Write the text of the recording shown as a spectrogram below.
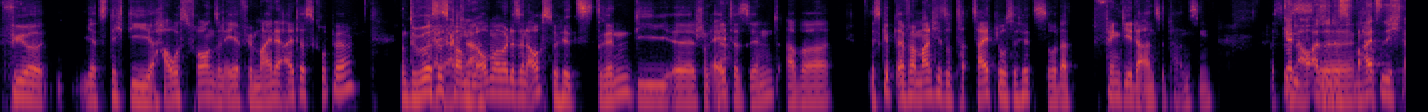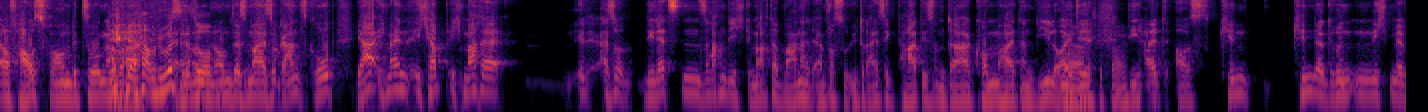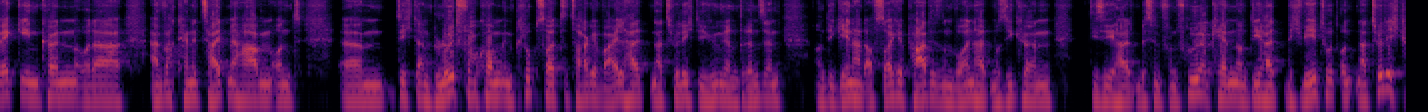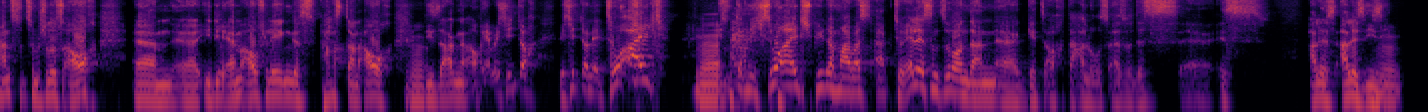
Für jetzt nicht die Hausfrauen, sondern eher für meine Altersgruppe. Und du wirst ja, es kaum klar. glauben, aber da sind auch so Hits drin, die äh, schon älter sind. Aber es gibt einfach manche so zeitlose Hits, so da fängt jeder an zu tanzen. Das genau, ist, also das äh, war jetzt nicht auf Hausfrauen bezogen, aber, ja, aber du wirst äh, um, so um, das mal so ganz grob. Ja, ich meine, ich habe, ich mache also die letzten Sachen, die ich gemacht habe, waren halt einfach so Ü30-Partys und da kommen halt dann die Leute, ja, die halt aus Kind Kindergründen nicht mehr weggehen können oder einfach keine Zeit mehr haben und ähm, sich dann blöd vorkommen in Clubs heutzutage, weil halt natürlich die Jüngeren drin sind und die gehen halt auf solche Partys und wollen halt Musik hören, die sie halt ein bisschen von früher kennen und die halt nicht wehtut. Und natürlich kannst du zum Schluss auch ähm, äh, EDM auflegen, das passt dann auch. Ja. Die sagen dann auch, ja, wir sind doch, wir sind doch nicht so alt. Ja. Wir sind doch nicht so alt, spiel doch mal was Aktuelles und so. Und dann äh, geht es auch da los. Also das äh, ist alles, alles easy. Ja.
